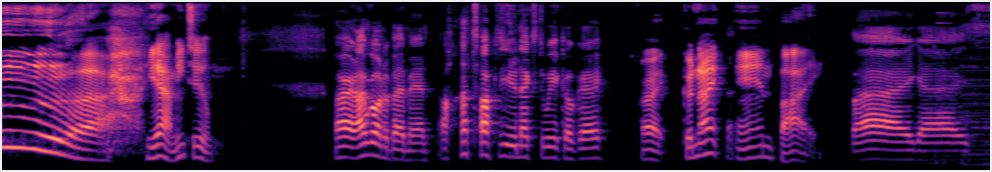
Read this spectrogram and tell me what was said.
yeah, me too. All right, I'm going to bed, man. I'll talk to you next week, okay? All right. Good night and bye. Bye, guys.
